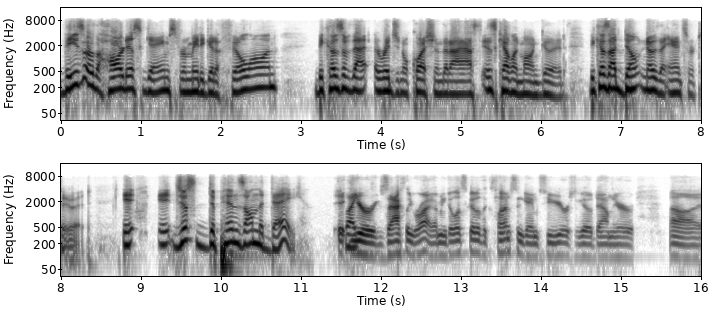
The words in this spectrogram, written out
These are the hardest games for me to get a feel on because of that original question that I asked, is Kellen Mond good? Because I don't know the answer to it. It it just depends on the day. It, Like- you're exactly right. I mean, let's go to the Clemson game two years ago down there uh,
